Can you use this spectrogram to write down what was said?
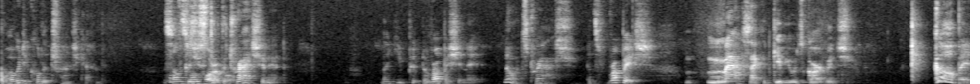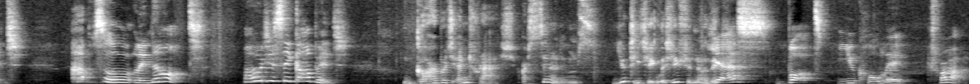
Why would you call it trash can? It sounds so Because you stick the trash in it. No, you put the rubbish in it. No, it's trash. It's rubbish. Max I could give you is garbage. Garbage. Absolutely not. Why would you say garbage? Garbage and trash are synonyms. You teach English, you should know this. Yes, but you call it trash.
